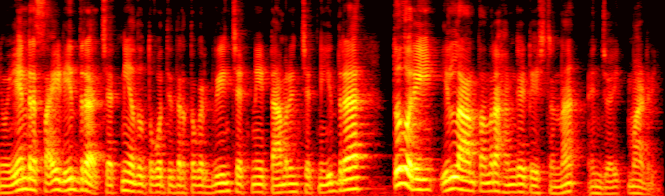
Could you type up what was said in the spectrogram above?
ನೀವು ಏನರ ಸೈಡ್ ಇದ್ರೆ, ಚಟ್ನಿ ಅದು ತೊಗೋತಿದ್ರೆ, ತಗೋರಿ ಗ್ರೀನ್ ಚಟ್ನಿ ಟಾಮರಿನ್ ಚಟ್ನಿ ಇದ್ರೆ, ತೊಗೋರಿ, ಇಲ್ಲ ಅಂತಂದ್ರೆ ಹಂಗೆ ಟೇಸ್ಟನ್ನು ಎಂಜಾಯ್ ಮಾಡಿರಿ.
